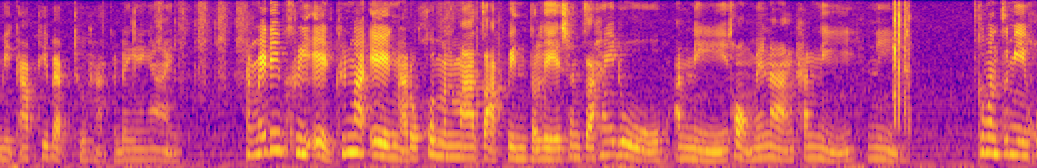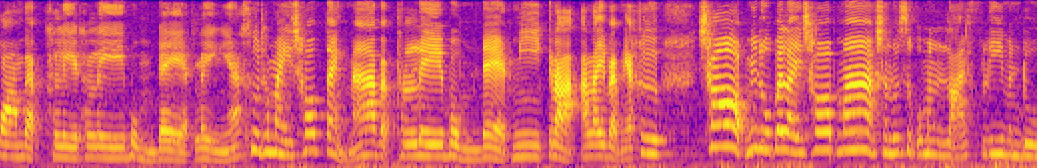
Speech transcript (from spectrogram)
เมคอัพที่แบบเธอหากันได้ง่ายๆฉันไม่ได้ครีเอทขึ้นมาเองนะทุกคนมันมาจาก Pinterest ฉันจะให้ดูอันนี้ของแม่นางท่านนี้นี่ คือมันจะมีความแบบทะเลทะเลบ่มแดดอะไรอย่างเงี้ย คือทำไมชอบแต่งหน้าแบบทะเลบ่มแดดมีกระอะไรแบบเนี้ยคือ ชอบไม่รู้เป็นอะไรชอบมาก ฉันรู้สึกว่ามันไลฟ์ลี่มันดู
